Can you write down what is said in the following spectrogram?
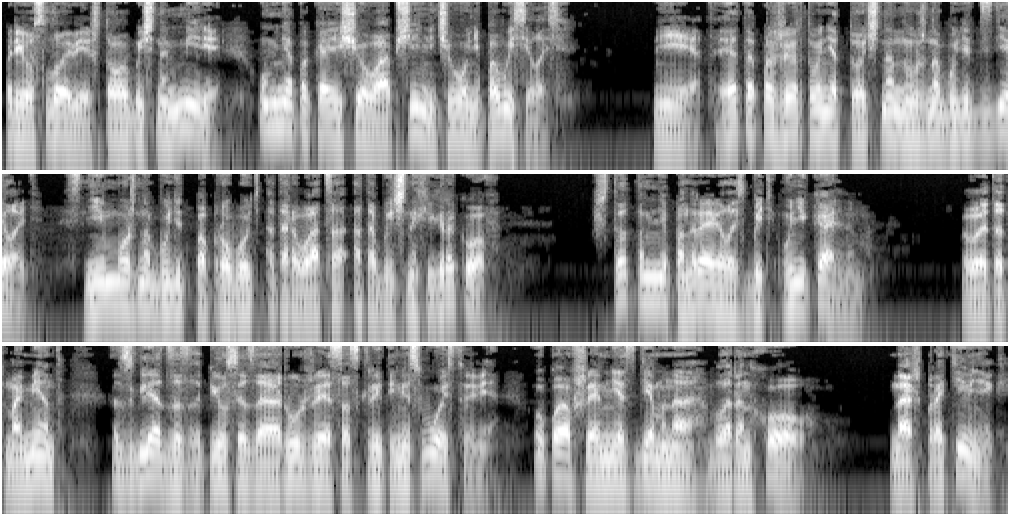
При условии, что в обычном мире у меня пока еще вообще ничего не повысилось. Нет, это пожертвование точно нужно будет сделать. С ним можно будет попробовать оторваться от обычных игроков. Что-то мне понравилось быть уникальным. В этот момент взгляд зацепился за оружие со скрытыми свойствами, упавшее мне с демона в Лоренхоу. Наш противник,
